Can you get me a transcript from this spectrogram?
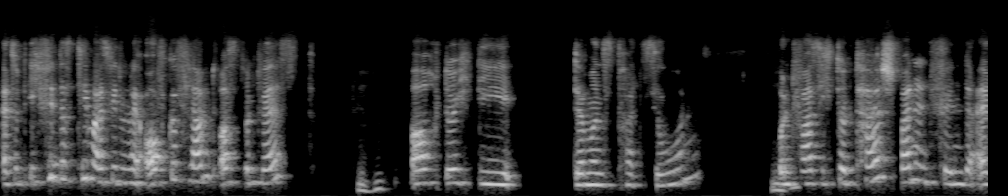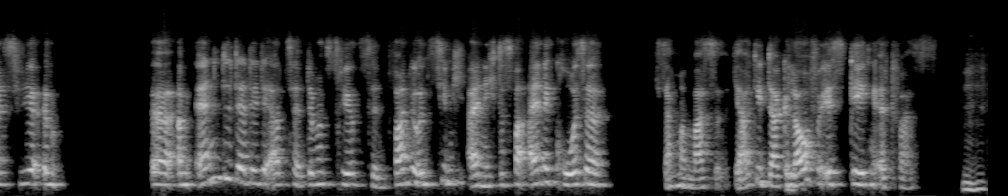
also ich finde, das Thema ist wieder neu aufgeflammt, Ost und West, mhm. auch durch die Demonstration. Mhm. Und was ich total spannend finde, als wir im, äh, am Ende der DDR-Zeit demonstriert sind, waren wir uns ziemlich einig. Das war eine große ich sag mal Masse, ja, die da gelaufen ist gegen etwas. Mhm.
